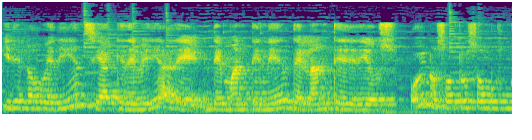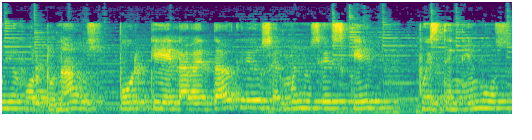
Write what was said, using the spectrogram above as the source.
y de la obediencia que debería de, de, mantener delante de Dios. Hoy nosotros somos muy afortunados porque la verdad, queridos hermanos, es que pues tenemos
